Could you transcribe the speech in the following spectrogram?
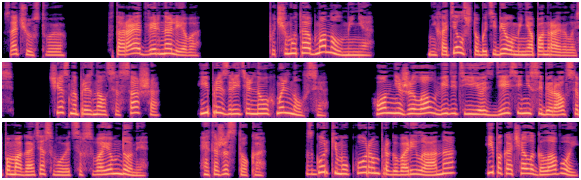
Сочувствую. Вторая дверь налево. Почему ты обманул меня? Не хотел, чтобы тебе у меня понравилось. Честно признался Саша и презрительно ухмыльнулся. Он не желал видеть ее здесь и не собирался помогать освоиться в своем доме. Это жестоко. С горьким укором проговорила она и покачала головой,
